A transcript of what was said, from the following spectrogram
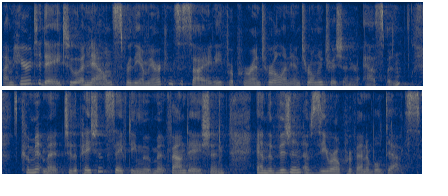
I'm here today to announce for the American Society for Parenteral and Enteral Nutrition, or ASPEN, commitment to the Patient Safety Movement Foundation and the vision of zero preventable deaths.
